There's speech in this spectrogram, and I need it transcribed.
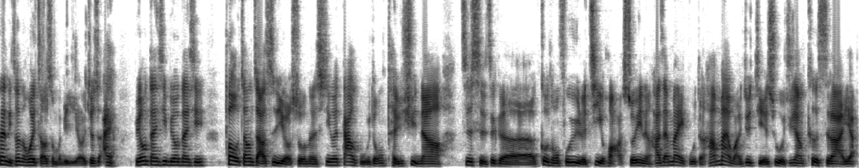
那你通常会找什么理由？就是哎呀，不用担心，不用担心。报章杂志有说呢，是因为大股东腾讯呢支持这个共同富裕的计划，所以呢，他在卖股，等他卖完就结束，就像特斯拉一样，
